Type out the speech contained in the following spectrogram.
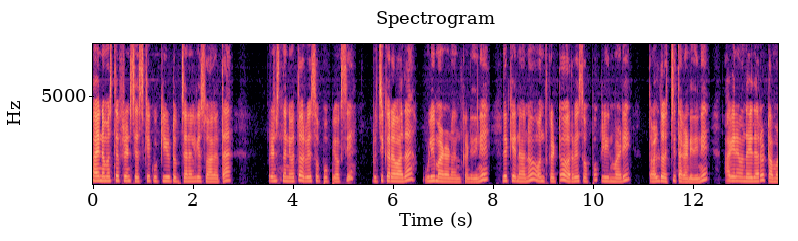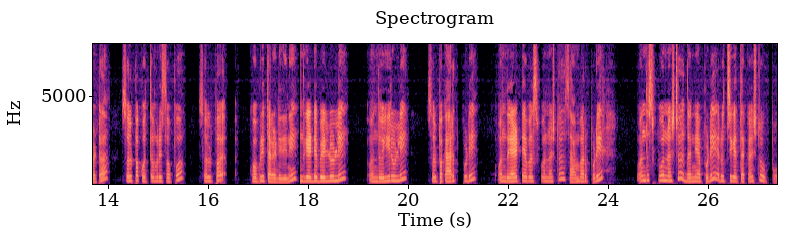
ಹಾಯ್ ನಮಸ್ತೆ ಫ್ರೆಂಡ್ಸ್ ಎಸ್ ಕೆ ಕುಕ್ಕಿ ಯೂಟ್ಯೂಬ್ ಚಾನಲ್ಗೆ ಸ್ವಾಗತ. ಫ್ರೆಂಡ್ಸ್ ನಾನು ಇವತ್ತು ಅರವೆ ಸೊಪ್ಪು ಉಪಯೋಗಿಸಿ ರುಚಿಕರವಾದ ಹುಳಿ ಮಾಡೋಣ ಅಂದ್ಕೊಂಡಿದ್ದೀನಿ. ಇದಕ್ಕೆ ನಾನು ಒಂದು ಕಟ್ಟು ಅರವೆ ಸೊಪ್ಪು ಕ್ಲೀನ್ ಮಾಡಿ ತೊಳೆದು ಹಚ್ಚಿ ತಗೊಂಡಿದ್ದೀನಿ. ಹಾಗೆಯೇ ಒಂದು ಐದಾರು ಟೊಮೆಟೊ, ಸ್ವಲ್ಪ ಕೊತ್ತಂಬರಿ ಸೊಪ್ಪು, ಸ್ವಲ್ಪ ಕೊಬ್ಬರಿ ತಗೊಂಡಿದ್ದೀನಿ. ಒಂದು ಗೆಡ್ಡೆ ಬೆಳ್ಳುಳ್ಳಿ, ಒಂದು ಈರುಳ್ಳಿ, ಸ್ವಲ್ಪ ಖಾರದ ಪುಡಿ, ಒಂದು ಎರಡು ಟೇಬಲ್ ಸ್ಪೂನಷ್ಟು ಸಾಂಬಾರು ಪುಡಿ, ಒಂದು ಸ್ಪೂನಷ್ಟು ಧನಿಯಾ ಪುಡಿ, ರುಚಿಗೆ ತಕ್ಕಷ್ಟು ಉಪ್ಪು.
